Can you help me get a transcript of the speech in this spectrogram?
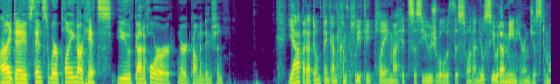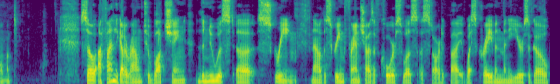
All right, Dave. Since we're playing our hits, you've got a horror nerd commendation. Yeah, but I don't think I'm completely playing my hits as usual with this one, and you'll see what I mean here in just a moment. So I finally got around to watching the newest uh, Scream. Now, the Scream franchise, of course, was uh, started by Wes Craven many years ago.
